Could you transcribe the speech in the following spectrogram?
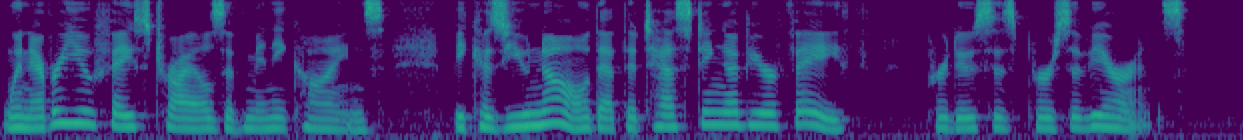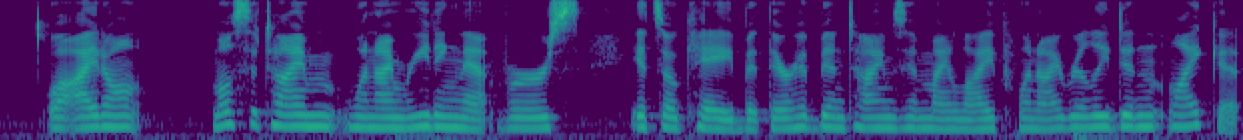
whenever you face trials of many kinds, because you know that the testing of your faith produces perseverance. Well, I don't, most of the time when I'm reading that verse, it's okay, but there have been times in my life when I really didn't like it.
